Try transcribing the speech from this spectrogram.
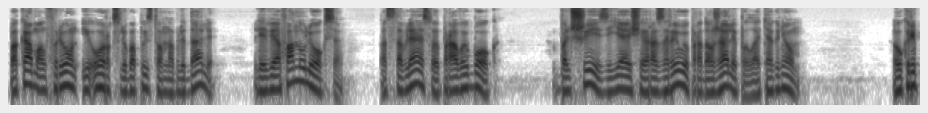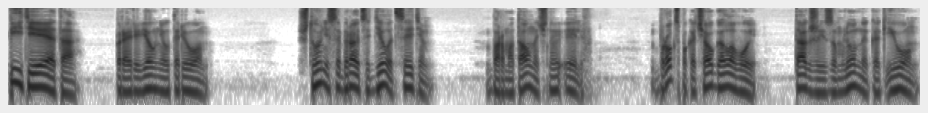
Пока Малфурион и Орк с любопытством наблюдали, Левиафан улегся, подставляя свой правый бок. Большие зияющие разрывы продолжали пылать огнем. «Укрепите это!» — проревел Неутарион. «Что они собираются делать с этим?» бормотал ночной эльф. Брокс покачал головой, так же изумленный, как и он.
